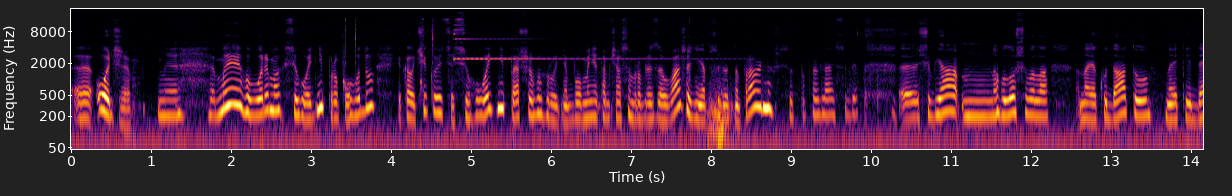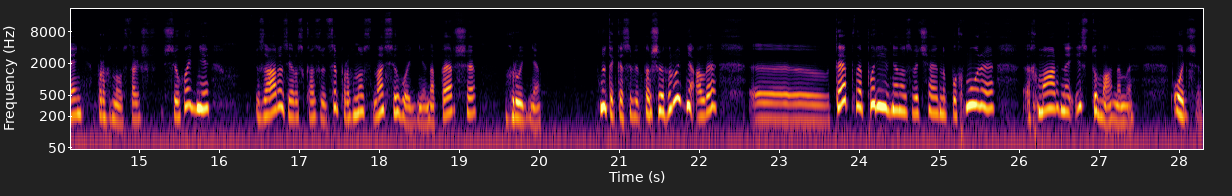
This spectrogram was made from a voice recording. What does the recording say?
Е, Отже, е, ми говоримо сьогодні про погоду, яка очікується сьогодні, 1 грудня, бо мені там часом роблять зауваження, я абсолютно правильно щось поправляю собі, е, щоб я наголошувала на яку дату, на який день прогноз. Так сьогодні, зараз я розказую це прогноз на сьогодні, на 1 грудня. Ну, таке собі 1 грудня, але е, тепле порівняно, звичайно, похмуре, хмарне і з туманами. Отже,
